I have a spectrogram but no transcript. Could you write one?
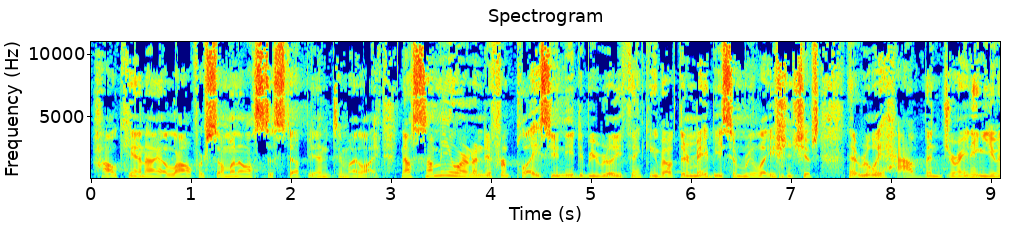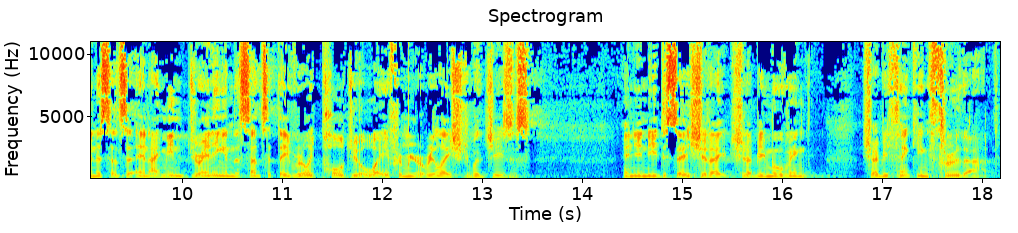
how can I allow for someone else to step into my life? Now, some of you are in a different place. You need to be really thinking about, there may be some relationships that really have been draining you in the sense that, and I mean draining in the sense that they've really pulled you away from your relationship with Jesus. And you need to say, should I, should I be moving, should I be thinking through that?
